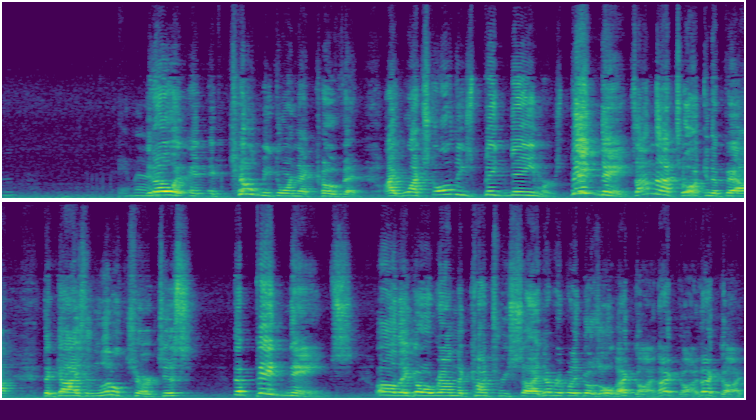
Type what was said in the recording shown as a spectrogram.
Mm-hmm. Amen. You know, it, it, it killed me during that COVID. I watched all these big namers, big names. I'm not talking about the guys in little churches, the big names. Oh, they go around the countryside and everybody goes, oh, that guy, that guy, that guy.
